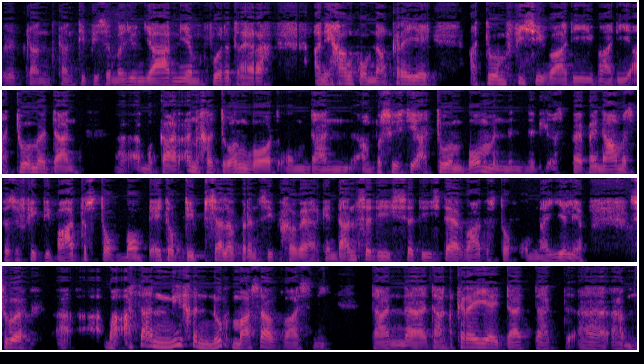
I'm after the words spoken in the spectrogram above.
dit kan kan tipies 'n miljoen jaar neem voordat dit reg aan die gang kom. Dan kry jy atoomfisie waar die waar die atome dan uh, mekaar ingedwing word om dan amper soos die atoombom en dit is by, by name spesifiek die waterstofbom het op dieselfde prinsip gewerk en dan sit die sit die ster waterstof om na helium. So uh, maar as daar nie genoeg massa was nie dan uh, dan kry jy dat dat uh um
